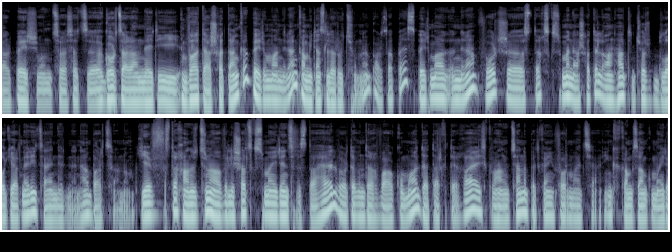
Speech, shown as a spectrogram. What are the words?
տարբեր ոնց որ ասած գործարանների վատ աշխատանքը բերում է նրան կամ իրանց լրությունը, պարզապես բերում է նրան, որ ստեղ սկսում սկսում են աշխատել անհատ ինչ որ բլոգերների ձայներն են, հա, բարձրանում։ Եվ այստեղ հանրությունը ավելի շատ սկսում է իրենց վստահել, որտեղ այնտեղ վակուում է, դատարկ տեղ է, իսկ հանրությանը պետք է ինֆորմացիա։ Ինքը կամ զանգում է իր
